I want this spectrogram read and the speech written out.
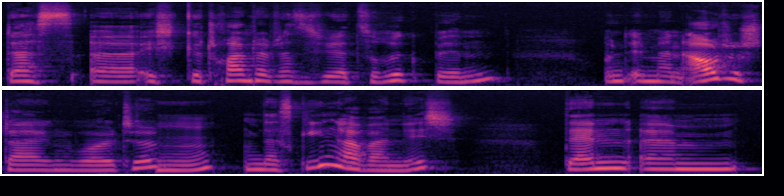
dass äh, ich geträumt habe, dass ich wieder zurück bin und in mein Auto steigen wollte. Und das ging aber nicht, denn ähm,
